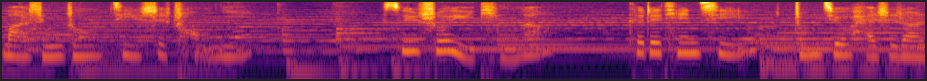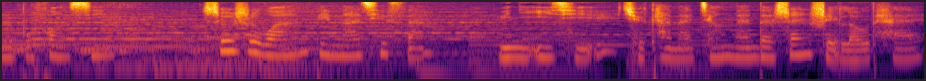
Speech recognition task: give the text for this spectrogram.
骂声中尽是宠溺。虽说雨停了，可这天气终究还是让人不放心。收拾完便拿起伞，与你一起去看那江南的山水楼台。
